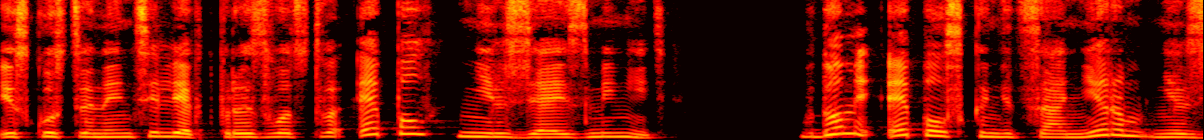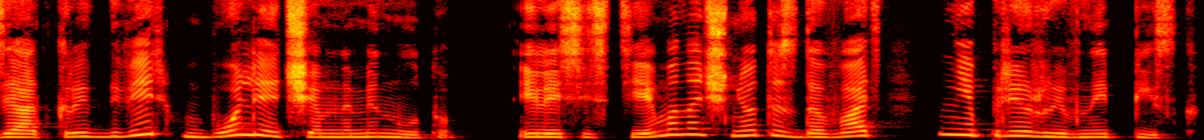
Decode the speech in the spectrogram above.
Искусственный интеллект производства Apple нельзя изменить. В доме Apple с кондиционером нельзя открыть дверь более чем на минуту, или система начнет издавать непрерывный писк.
